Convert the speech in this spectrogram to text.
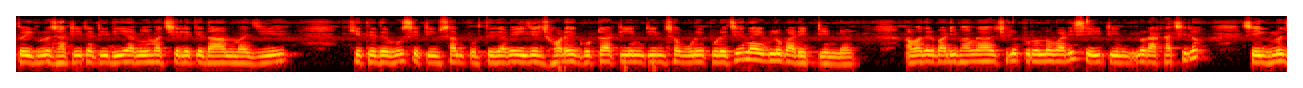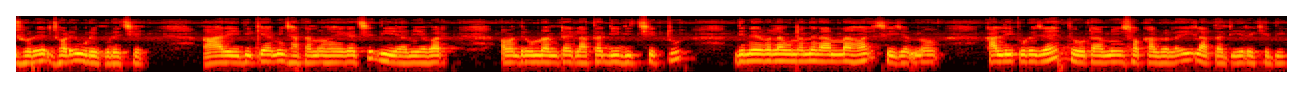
তো এইগুলো ঝাঁটিয়ে টাটিয়ে দিয়ে আমি আমার ছেলেকে দাঁত মাজিয়ে খেতে দেবো, সে টিউশন পড়তে যাবে। এই যে ঝড়ে গোটা টিন টিন সব উড়ে পড়েছে, না এগুলো বাড়ির টিন নয়। আমাদের বাড়ি ভাঙা হয়েছিল, পুরনো বাড়ি, সেই টিনগুলো রাখা ছিল, সেইগুলো ঝড়ে ঝড়ে উড়ে পড়েছে। আর এইদিকে আমি ঝাঁটানো হয়ে গেছে, দিয়ে আমি আবার আমাদের উনানটায় লাতা দিয়ে দিচ্ছি একটু। দিনের বেলা উনানে রান্না হয়, সেই জন্য কালি পড়ে যায়, তো ওটা আমি সকালবেলায় লাতা দিয়ে রেখে দিই।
